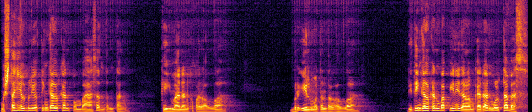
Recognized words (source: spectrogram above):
Mustahil beliau tinggalkan pembahasan tentang keimanan kepada Allah, berilmu tentang Allah, ditinggalkan bab ini dalam keadaan multabas.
